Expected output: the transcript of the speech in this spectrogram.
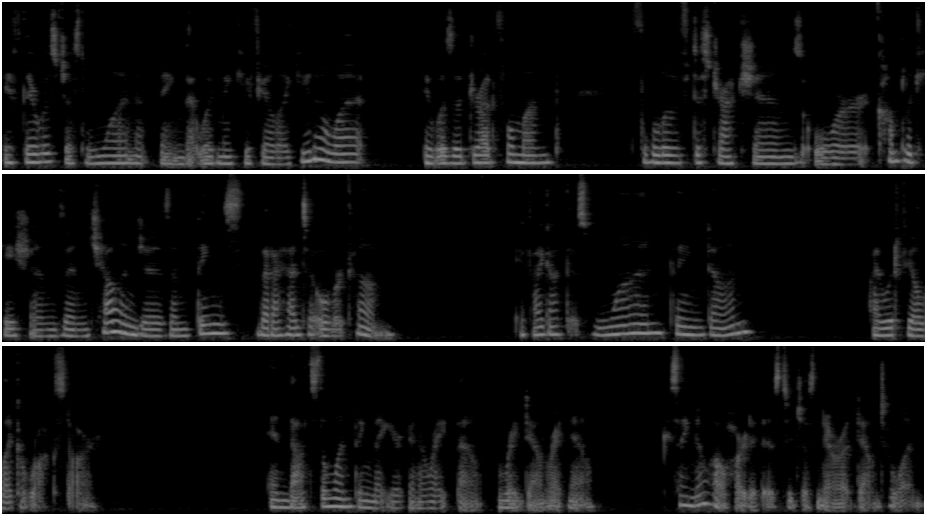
if there was just one thing that would make you feel like, you know what, it was a dreadful month full of distractions or complications and challenges and things that I had to overcome. If I got this one thing done, I would feel like a rock star. And that's the one thing that you're going to write down write down right now. Because I know how hard it is to just narrow it down to one.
